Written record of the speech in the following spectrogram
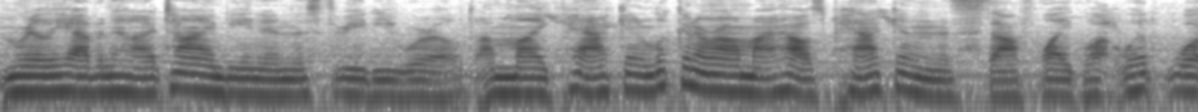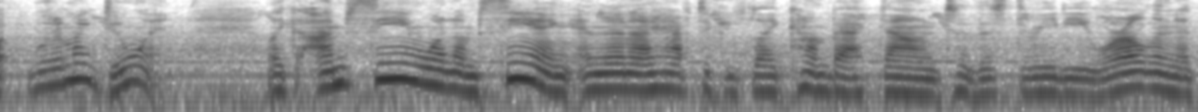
I'm really having a hard time being in this 3D world. I'm like packing, looking around my house, packing this stuff. Like, what, what, what, what am I doing? Like, I'm seeing what I'm seeing, and then I have to like come back down to this 3D world, and it,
